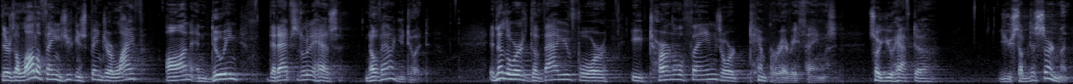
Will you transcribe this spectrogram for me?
There's a lot of things you can spend your life on and doing that absolutely has no value to it. In other words, the value for eternal things or temporary things. So you have to use some discernment.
